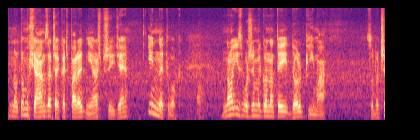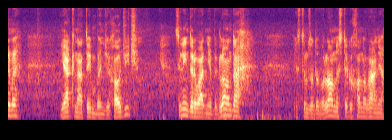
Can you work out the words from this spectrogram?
No to musiałem zaczekać parę dni, aż przyjdzie inny tłok. No i złożymy go na tej Dolpima. Zobaczymy, jak na tym będzie chodzić. Cylinder ładnie wygląda. Jestem zadowolony z tego honowania.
